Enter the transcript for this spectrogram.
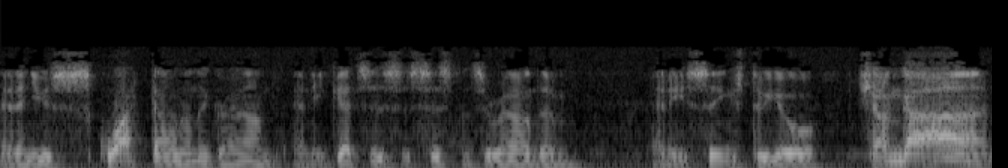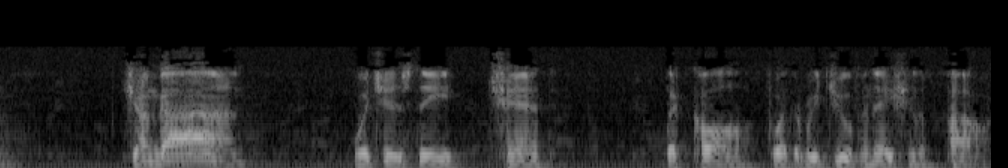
and then you squat down on the ground, and he gets his assistants around him, and he sings to you, Changaan, Changaan, which is the chant, the call for the rejuvenation of power.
